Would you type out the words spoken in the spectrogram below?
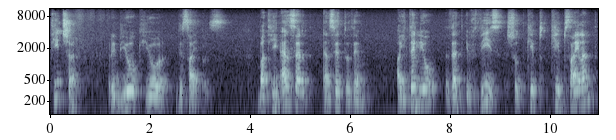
Teacher, rebuke your disciples. But he answered and said to them, I tell you that if these should keep, keep silent,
